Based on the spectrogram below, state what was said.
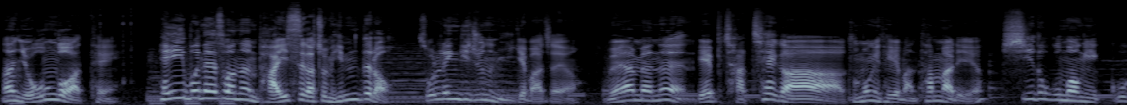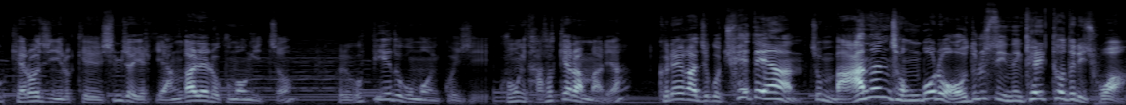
난 요건 것 같아. 헤이븐에서는 바이스가 좀 힘들어. 솔랭 기준은 이게 맞아요. 왜냐면은 맵 자체가 구멍이 되게 많단 말이에요. C도 구멍이 있고 게러진 이렇게 심지어 이렇게 양갈래로 구멍이 있죠 그리고 B에도 구멍 있고 이제 구멍이 다섯 개란 말이야. 그래가지고 최대한 좀 많은 정보를 얻을 수 있는 캐릭터들이 좋아.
